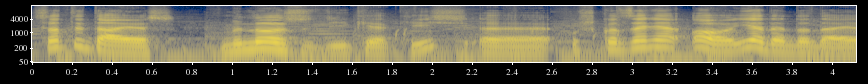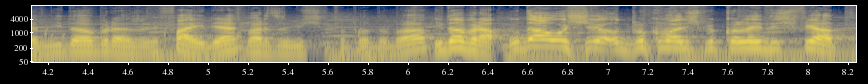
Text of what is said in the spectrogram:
Co ty dajesz? Mnożnik jakiś, e, uszkodzenia, o, jeden dodaje mi do obrażeń, fajnie, bardzo mi się to podoba. I dobra, udało się, odblokowaliśmy kolejny świat,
